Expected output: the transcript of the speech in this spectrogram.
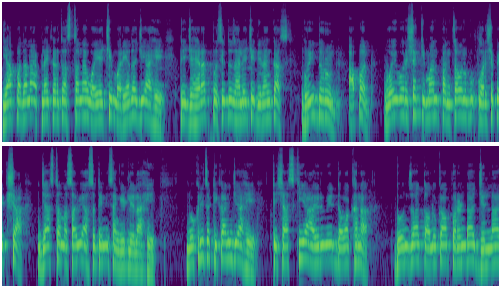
या पदाला अप्लाय करत असताना वयाची मर्यादा जी आहे ते जाहिरात प्रसिद्ध झाल्याचे दिनांकास गृहीत धरून आपण वय वर्ष किमान पंचावन्न वर्षपेक्षा जास्त नसावी असं त्यांनी सांगितलेलं आहे. नोकरीचं ठिकाण जे आहे ते शासकीय आयुर्वेद दवाखाना दोनजा तालुका परंडा जिल्हा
